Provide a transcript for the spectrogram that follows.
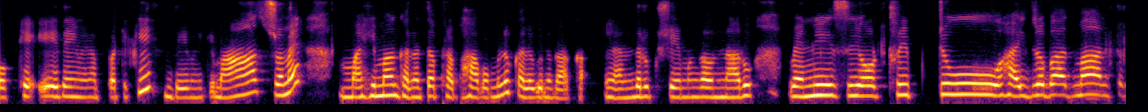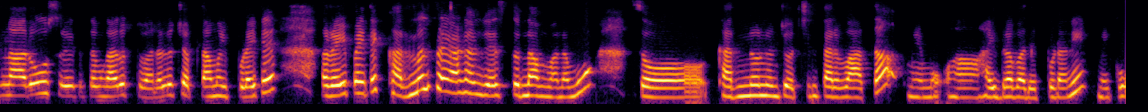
ఓకే ఏదేమైనప్పటికీ దేవునికి మాత్రమే మహిమ ఘనత ప్రభావములు కలుగును గాక మీరందరూ క్షేమంగా ఉన్నారు. When is your trip next Hyderabad మా అంటున్నారు. శ్రీకృతం గారు త్వరలో చెప్తాము. ఇప్పుడైతే రేపైతే కర్నూలు ప్రయాణం చేస్తున్నాం మనము. సో కర్నూలు నుంచి వచ్చిన తర్వాత మేము హైదరాబాద్ ఎప్పుడని మీకు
